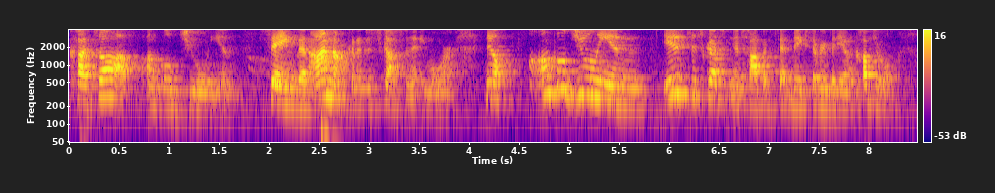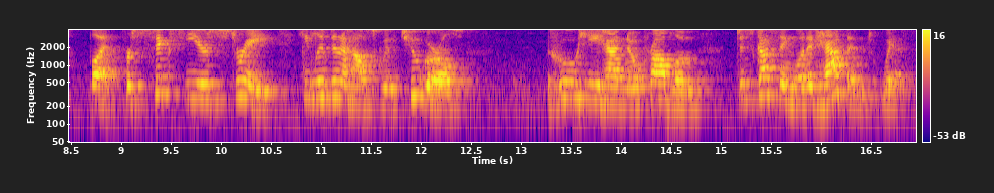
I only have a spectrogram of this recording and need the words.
cuts off Uncle Julian, saying that I'm not going to discuss it anymore. Now, Uncle Julian is discussing a topic that makes everybody uncomfortable, but for six years straight, he lived in a house with two girls who he had no problem discussing what had happened with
